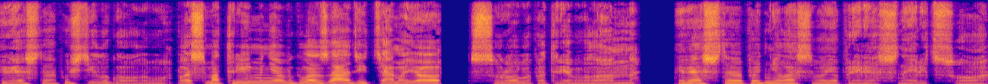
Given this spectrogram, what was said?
Веста опустила голову. «Посмотри мне в глаза, дитя мое!» — сурово потребовал он. Веста подняла свое прелестное лицо.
